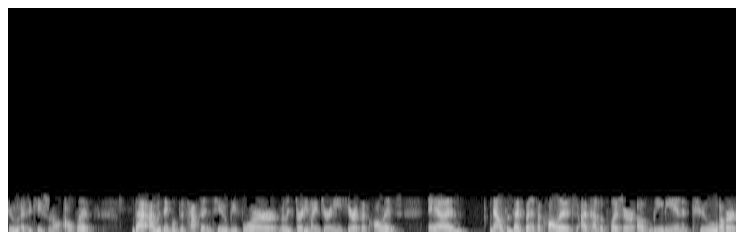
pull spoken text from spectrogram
two educational outlets that I was able to tap into before really starting my journey here at the college. And now since I've been at the college, I've had the pleasure of leading two of our,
